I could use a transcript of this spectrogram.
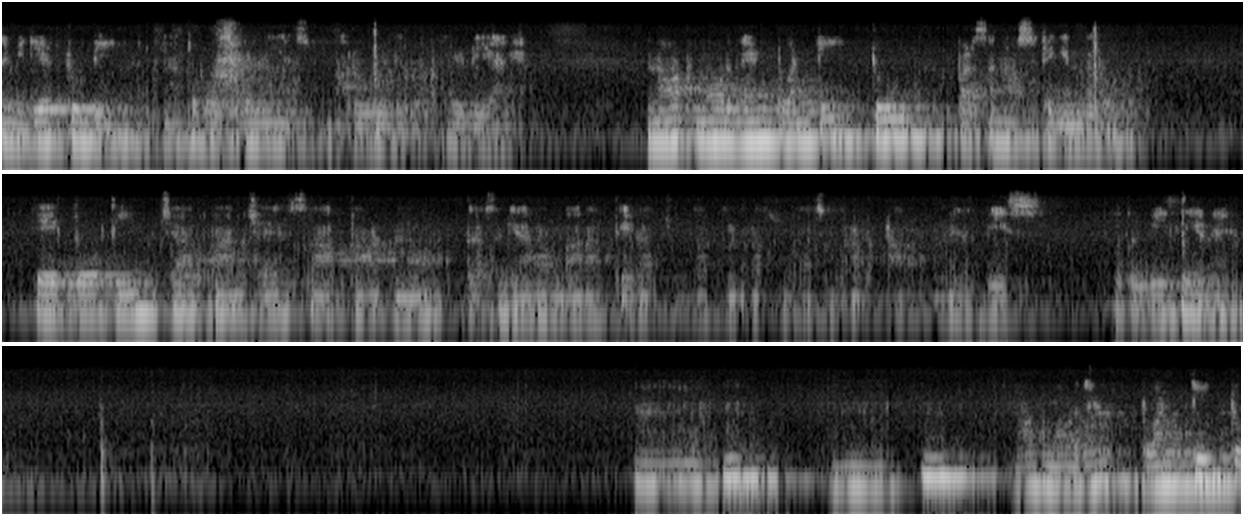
इमीडिएट टू डी यहाँ तो पॉसिबल नहीं है मारो वो डी आ गया। Not more than twenty two person are sitting in the एक, दो, तीन, चार, पाँच छः सात, आठ, नौ, दस, ग्यारह, बारह, तेरह, चौदह, पंद्रह, सोलह, सत्रह, अठारह, उन्नीस, बीस। ये तो बीस ही है not more than twenty two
